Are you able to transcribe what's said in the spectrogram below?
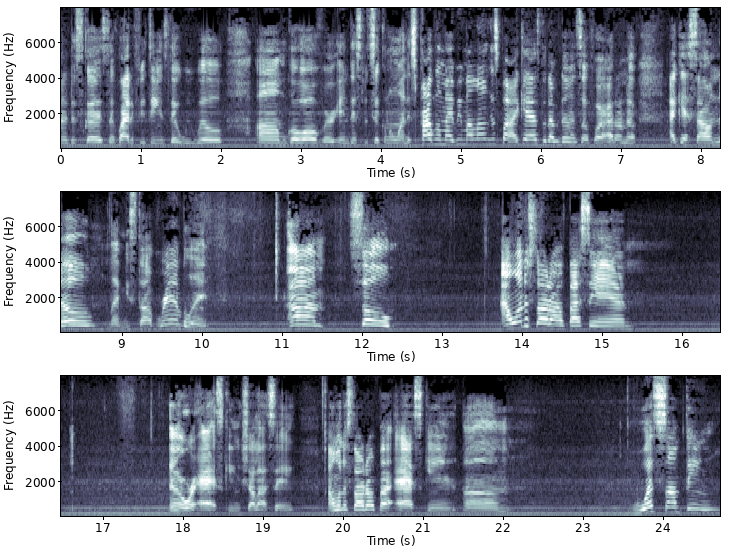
to discuss and quite a few things that we will um, go over in this particular one. This probably might be my longest podcast that I've done so far. I don't know. I guess I'll know. Let me stop rambling. Um, so I want to start off by saying or asking, shall I say? I want to start off by asking, um, what's something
